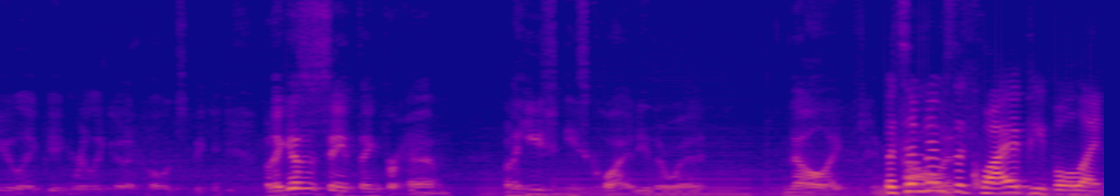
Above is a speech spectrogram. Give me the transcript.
you like being really good at public speaking, but I guess the same thing for him. But he's he's quiet either way. No, like. in But sometimes the college- quiet people like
